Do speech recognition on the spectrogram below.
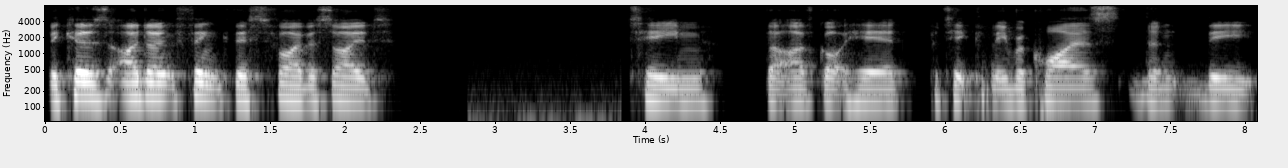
because I don't think this five-a-side team that I've got here particularly requires the the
